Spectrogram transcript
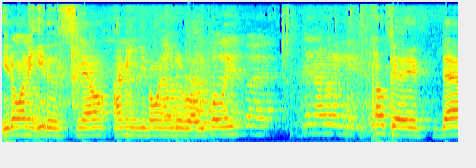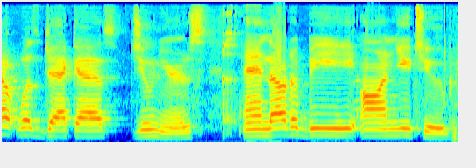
you don't want to eat a snail? I mean, you don't want to eat a oh, roly poly? But then I wouldn't get. Okay, that was Jackass Juniors, and that'll be on YouTube.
